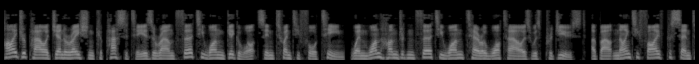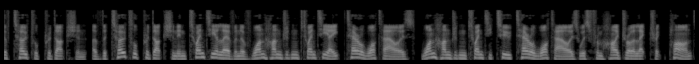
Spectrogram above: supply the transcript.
Hydropower generation capacity is around 31 gigawatts in 2014, when 131 terawatt-hours was produced, about 95% of total production. Of the total production in 2011 of 128 terawatt-hours, 122 terawatt-hours was from hydroelectric plants,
